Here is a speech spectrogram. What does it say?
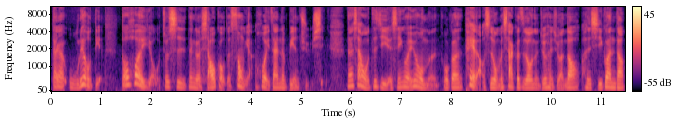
大概五六点。 都会有，就是那个小狗的送养会在那边举行。那像我自己也是，因为因为我们我跟佩老师，我们下课之后呢，就很喜欢到很习惯到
